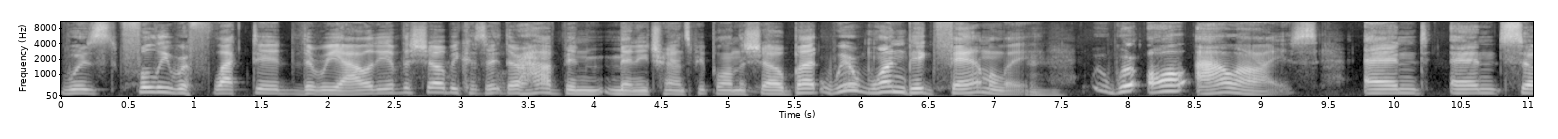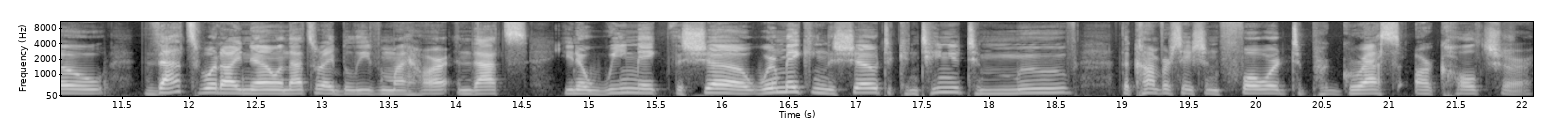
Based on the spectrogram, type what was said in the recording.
was fully reflected the reality of the show because there have been many trans people on the show, but we're one big family. We're all allies. And and so that's what I know and that's what I believe in my heart and that's you know we make the show we're making the show to continue to move the conversation forward to progress our culture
